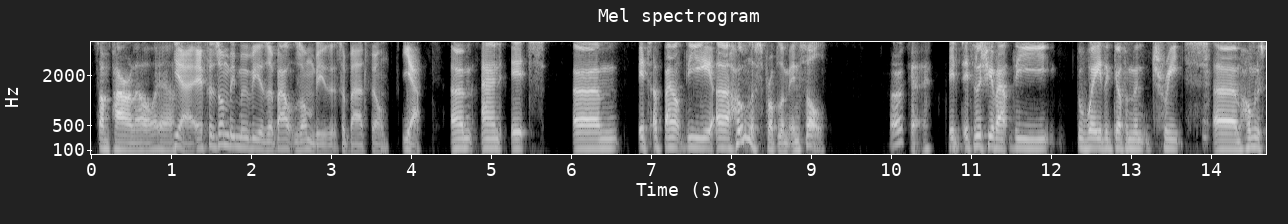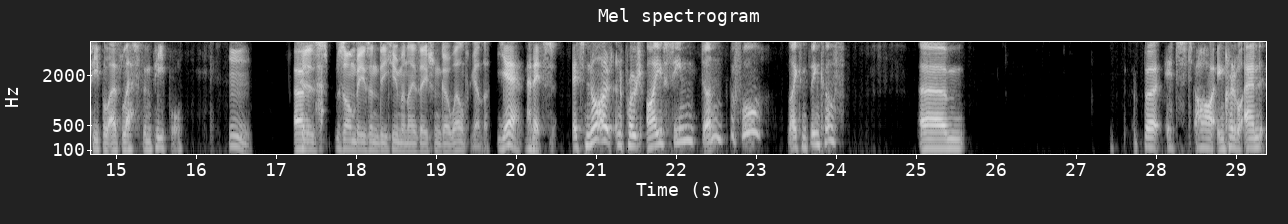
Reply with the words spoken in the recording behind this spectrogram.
Some parallel, yeah. yeah, if a zombie movie is about zombies, it's a bad film. Yeah, um, and it's um, it's about the uh, homeless problem in Seoul. Okay. It's it's literally about the the way the government treats um, homeless people as less than people. Hmm. Um, Because zombies and dehumanization go well together. Yeah, and it's it's not an approach I've seen done before that I can think of. Um, but it's oh incredible, and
